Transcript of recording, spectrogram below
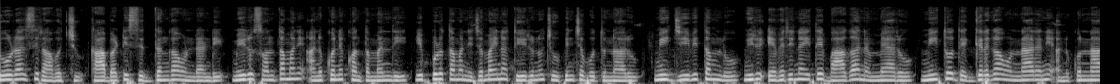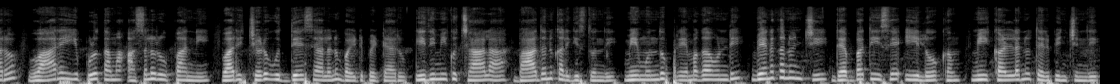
చూడాల్సి రావచ్చు. కాబట్టి సిద్ధంగా ఉండండి. మీరు సొంతమని అనుకునే కొంతమంది ఇప్పుడు తమ నిజమైన తీరును చూపించబోతున్నారు. మీ జీవితంలో మీరు ఎవరినైతే బాగా నమ్మారో మీతో దగ్గరగా ఉన్నారని అనుకున్నారో వారే ఇప్పుడు తమ అసలు రూపాన్ని వారి చెడు ఉద్దేశాలను బయటపెట్టారు. ఇది మీకు చాలా బాధను కలిగిస్తుంది. మీ ముందు ప్రేమగా ఉండి వెనక నుంచి దెబ్బతీసే ఈ లోకం మీ కళ్ళను తెరిపించింది.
